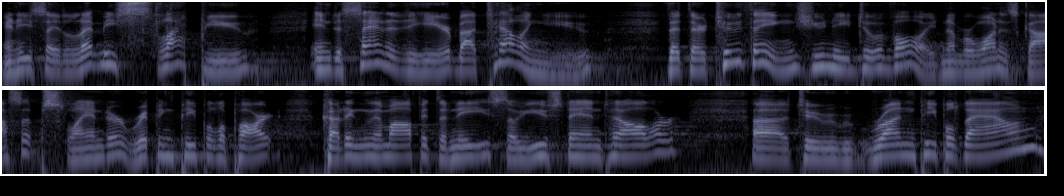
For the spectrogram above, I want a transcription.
And he said, let me slap you into sanity here by telling you that there are two things you need to avoid. Number one is gossip, slander, ripping people apart, cutting them off at the knees so you stand taller, uh, to run people down,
